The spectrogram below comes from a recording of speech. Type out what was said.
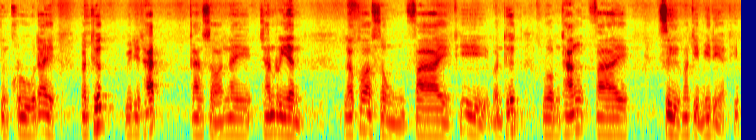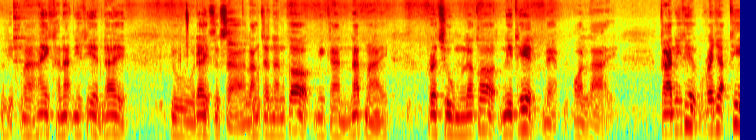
คุณครูได้บันทึกวิดีทัศน์ การสอนในชั้นเรียน แล้วก็ส่งไฟล์ที่บันทึกรวมทั้งไฟล์สื่อมัลติมีเดียที่ผลิตมาให้คณะนิเทศได้ดูได้ศึกษา หลังจากนั้นก็มีการนัดหมายประชุมแล้วก็นิเทศแบบออนไลน์ การนิเทศระยะที่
